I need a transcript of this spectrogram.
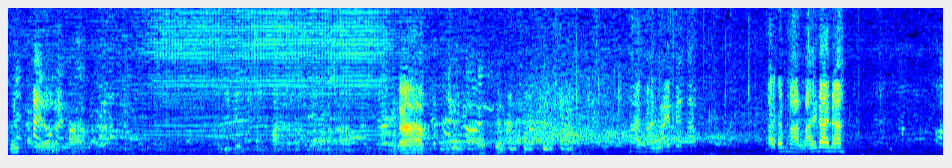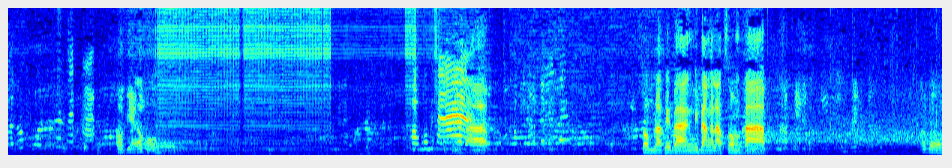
เทสถ่ายรูปหน่อยครับครับถ่ายผ่านไลฟ์ไหมครับ ถ่ายกันผ่านไลฟ์ได้นะ โอเคครับผมขอบคุณค่ะนะครับส้มรักพี่แบงค์พี่แบงค์ก็รักส้มครับ ครับผม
